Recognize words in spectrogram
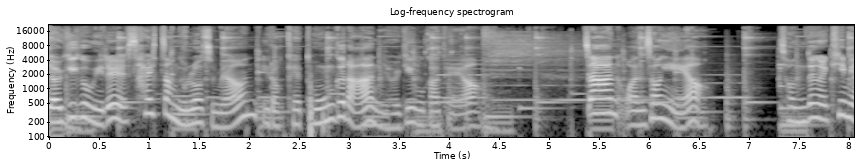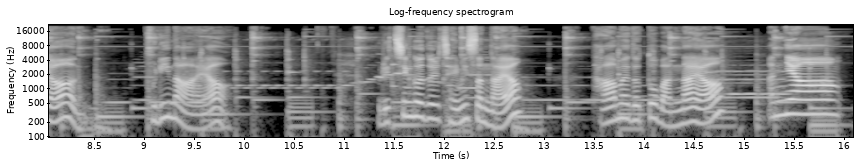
열기구 위를 살짝 눌러주면 이렇게 동그란 열기구가 돼요. 짠! 완성이에요. 전등을 켜면 불이 나와요. 우리 친구들 재밌었나요? 다음에도 또 만나요. 안녕!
